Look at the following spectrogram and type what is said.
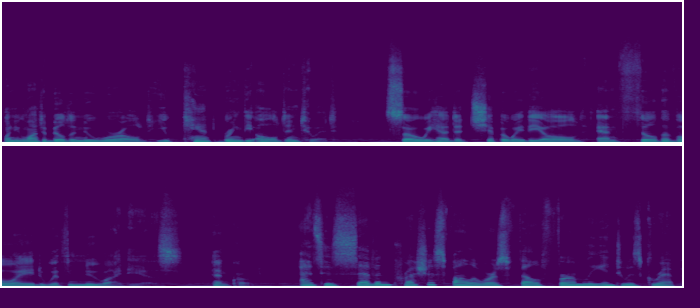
When you want to build a new world, you can't bring the old into it. So we had to chip away the old and fill the void with new ideas. End quote. As his seven precious followers fell firmly into his grip,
